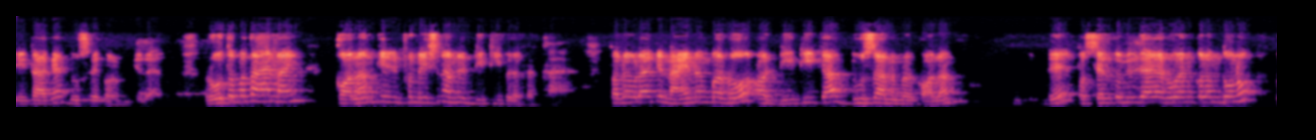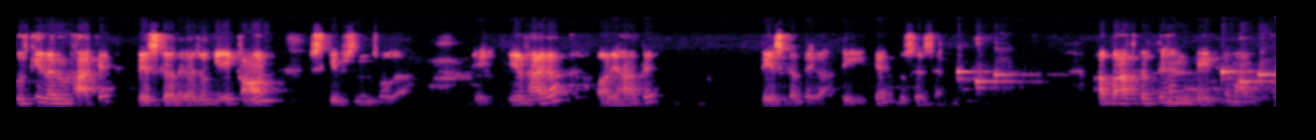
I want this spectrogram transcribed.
डेटा के दूसरे कॉलम की वैल्यू रो तो पता है नाइन? कॉलम की इंफॉर्मेशन हमने डीटी पे रख रखा है। तो हमने बोला कि नाइन नंबर रो और डीटी का दूसरा नंबर कॉलम दे तो सेल को मिल जाएगा रो एंड कॉलम दोनों, उसकी वैल्यू उठा के पेश कर देगा, जो कि अकाउंट डिस्क्रिप्शन होगा। ये उठाएगा और यहाँ पे पेश कर देगा। ठीक है, दूसरे सेल अब बात करते हैं नेट अमाउंट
